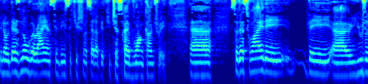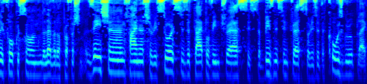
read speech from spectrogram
you know, there's no variance in the institutional setup if you just have one country. Uh, so that's why they, they uh, usually focus on the level of professionalization, financial resources, the type of interest, is it a business interest or is it a cause group like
